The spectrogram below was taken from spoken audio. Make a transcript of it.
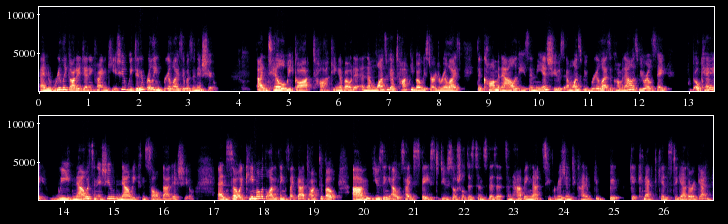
and really got identifying the key issue, we didn't really realize it was an issue until we got talking about it. And then once we got talking about it, we started to realize the commonalities in the issues. And once we realized the commonalities, we were able to say, okay, we now it's an issue. Now we can solve that issue. And so it came up with a lot of things like that. Talked about um, using outside space to do social distance visits and having that supervision to kind of get, connect kids together again.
